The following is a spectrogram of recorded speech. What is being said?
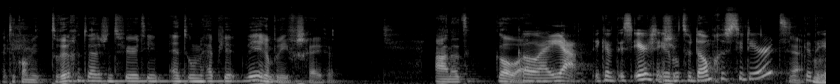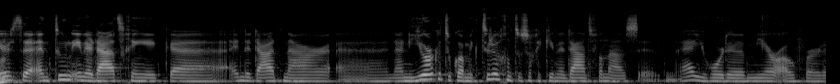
En toen kwam je terug in 2014 en toen heb je weer een brief geschreven. Aan het COA. COA, ja. Ik heb dus eerst Dus in je- Rotterdam gestudeerd. Ja. Ik heb Mhm. de eerste, en toen inderdaad ging ik eh, inderdaad naar, eh, naar New York. En toen kwam ik terug en toen zag ik inderdaad van... Nou, je hoorde meer over de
